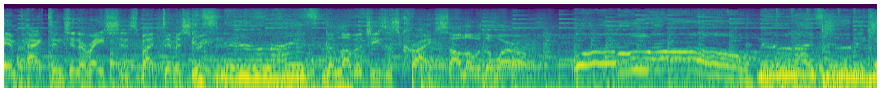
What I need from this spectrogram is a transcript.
Impacting generations by demonstrating the love of Jesus Christ all over the world. Oh, new life, new beginning.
